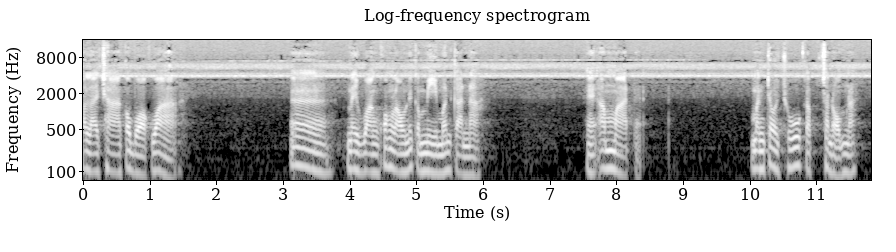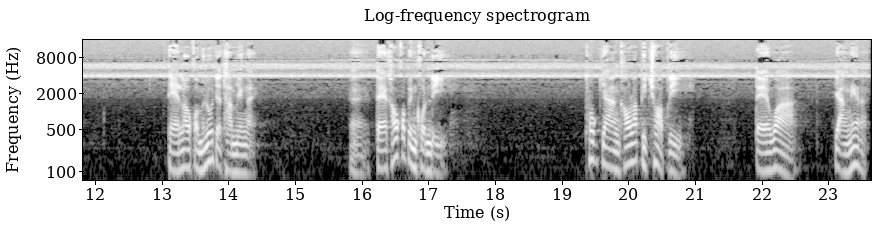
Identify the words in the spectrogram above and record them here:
พระราชาก็บอกว่า เออในวังของเรานี่ก็มีเหมือนกันนะอมาดมันเจ้าชู้กับสนมนะ แต่เราก็ไม่รู้จะทำยังไงแต่เขาก็เป็นคนดี ทุกอย่างเขารับผิดชอบดี แต่ว่าอย่างนี้แหละ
